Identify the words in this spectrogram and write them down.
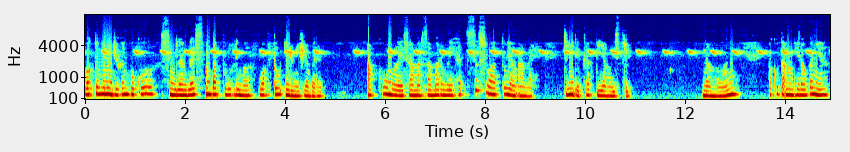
Waktu menunjukkan pukul 19.45 waktu Indonesia Barat. Aku mulai samar-samar melihat sesuatu yang aneh di dekat tiang listrik. Namun, aku tak menghiraukannya.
